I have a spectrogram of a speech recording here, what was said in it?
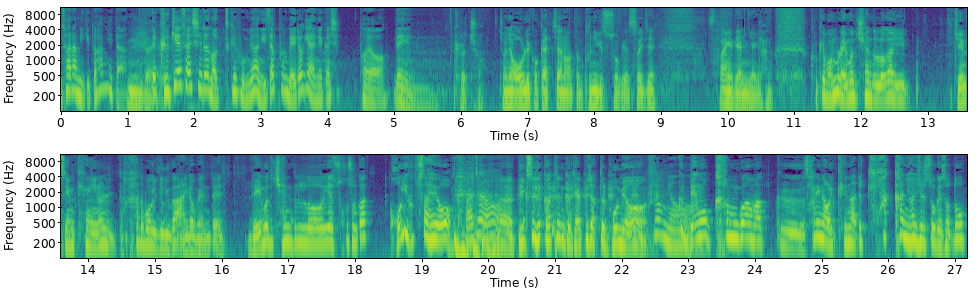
사람이기도 합니다. 음, 네. 근데 그게 사실은 어떻게 보면 이 작품 매력이 아닐까 싶어요. 네. 그렇죠. 전혀 어울릴 것 같지 않은 어떤 분위기 속에서 이제 사랑에 대한 이야기를 하는. 그렇게 보면 레이먼드 챈들러가 이 제임스 M. 케인을 하드보일드 류가 아니라고 했는데 레이먼드 챈들러의 소설과 거의 흡사해요. 맞아요. 네, 빅슬립 같은 그 대표작들 보면 그럼요. 그 냉혹함과 막 그 살인에 얽히는 아주 추악한 현실 속에서도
